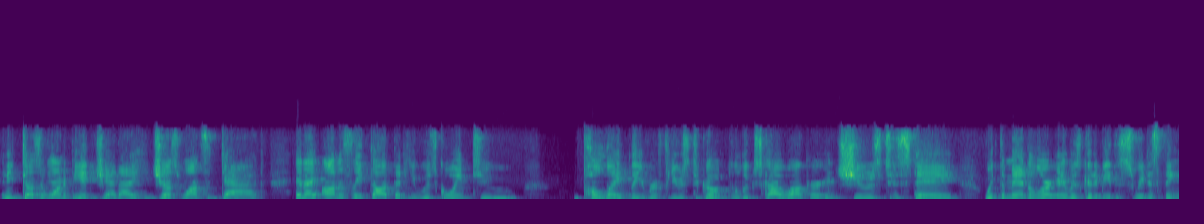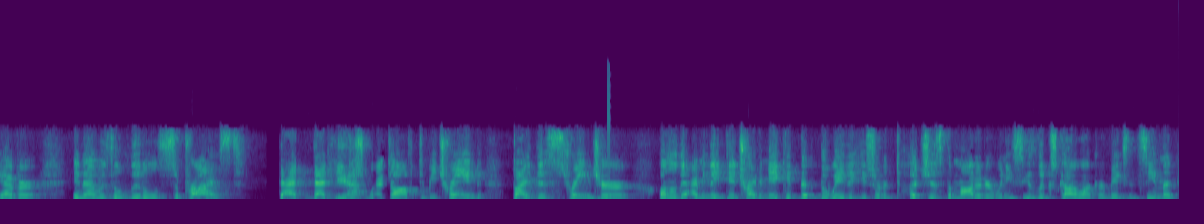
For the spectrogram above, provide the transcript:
and he doesn't want to be a Jedi. He just wants a dad. And I honestly thought that he was going to politely refuse to go to Luke Skywalker and choose to stay with the Mandalore, and it was going to be the sweetest thing ever. And I was a little surprised that that he yeah. just went off to be trained by this stranger. Although, they, I mean, they did try to make it the, the, way that he sort of touches the monitor when he sees Luke Skywalker makes it seem that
